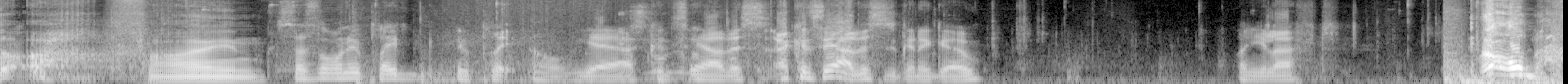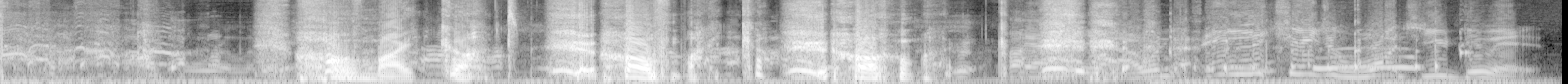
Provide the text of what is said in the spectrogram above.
Oh, fine. So that's the one who played who played. Oh yeah, I can see how this. I can see how this is gonna go. On your left. Oh! Oh my god! Oh my god! Oh my god! Yeah, I wouldn't, he literally just watched you do it.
